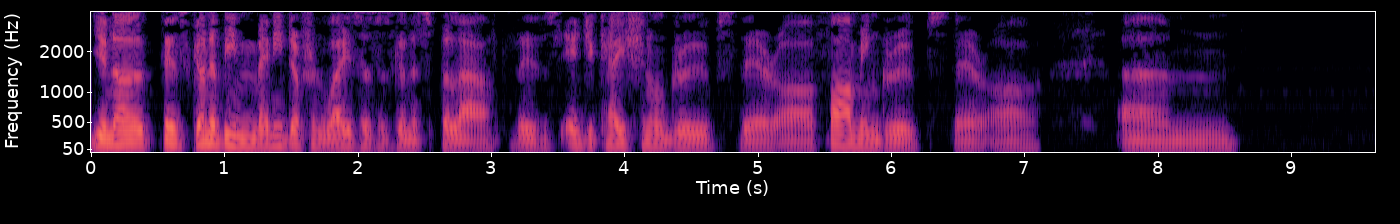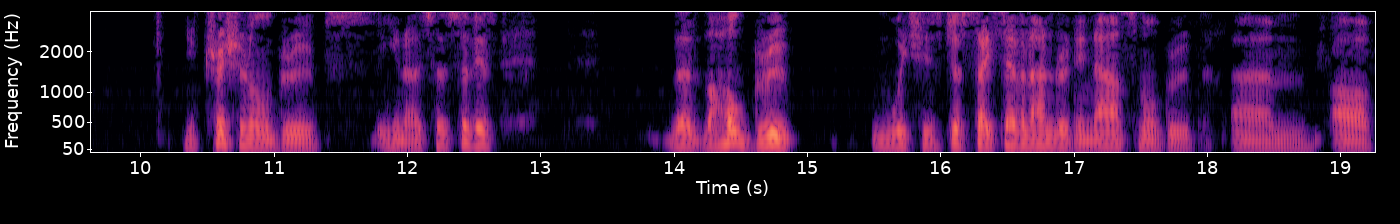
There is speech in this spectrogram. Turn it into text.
you know, there's going to be many different ways this is going to spill out. There's educational groups, there are farming groups, there are um, nutritional groups. You know, so so there's the the whole group, which is just say 700 in our small group um, of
